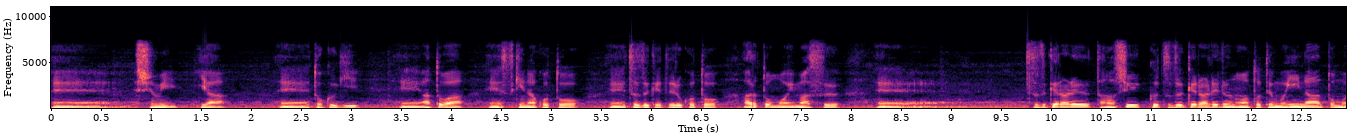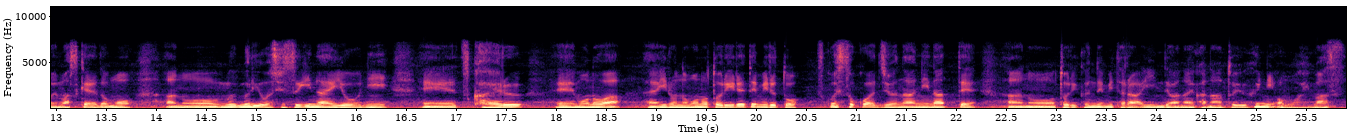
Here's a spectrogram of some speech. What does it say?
えー趣味や、えー特技、えーあとは、えー好きなこと、えー続けてることあると思います。えー続けられる、楽しく続けられるのはとてもいいなと思いますけれども、あの、無理をしすぎないように、えー使える、えものは、いろんなものを取り入れてみると、少しそこは柔軟になって、あの、取り組んでみたらいいんではないかなというふうに思います。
